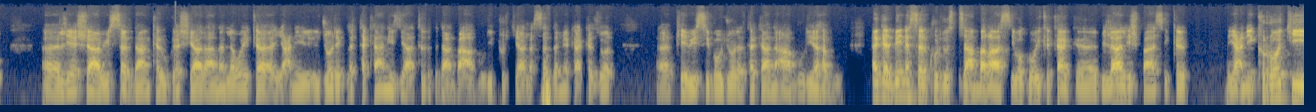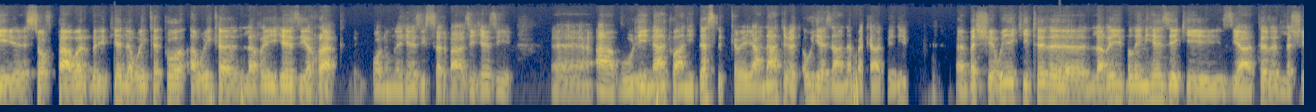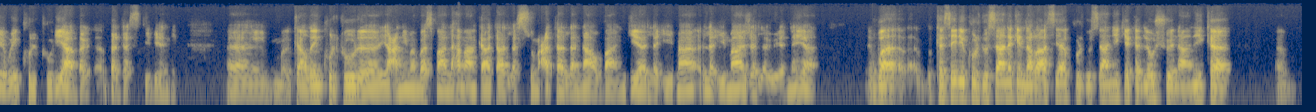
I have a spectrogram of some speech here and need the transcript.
لێشاوی سەردانکەر و گەشیارانە لەوەی کە یعنی جۆرێک لە تەکانی زیاتر بدات بە ئابووری تورکیا لە سەردەمێکا کە زۆر پێویستی بەو جۆرە تەکانە ئابووریە هەبوو ئەگەر بینە سەر کوردستان بەڕاستی وەکەوەی کە کاک بیلالیش باسی کرد یعنی کڕۆکی سۆفت پاوەر بریتە لەوەی کە تۆ ئەوەی کە لە ڕێی هێزی ڕەق بۆ نمونە هێزی سەربازی هێزی ئابووری ناتانی دەست بکەوێ یا ناتەوێت ئەو هێزانە بەکاربێنی بە شێوەیەکی تر لە ڕێی بڵێن هێزێکی زیاتر لە شێوەی کولتوریا بەدەستی بێنی کاڵێن کولتور یعنی مەبەستمان لە هەمان کاتا لە سومعەتە لە ناوبانگیە لە لە ئیماژە لە وێنەیە کە سەیری کوردستانەکەین لە ڕاستە کوردستان یەکێکە لەو شوێنانەی کە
